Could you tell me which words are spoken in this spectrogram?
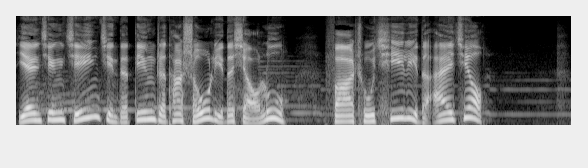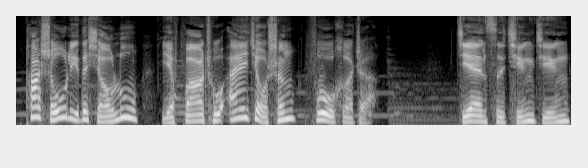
眼睛紧紧地盯着他手里的小鹿，发出凄厉的哀叫。他手里的小鹿也发出哀叫声，附和着。见此情景，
